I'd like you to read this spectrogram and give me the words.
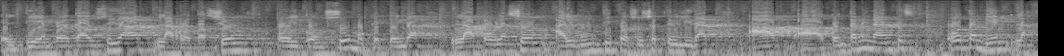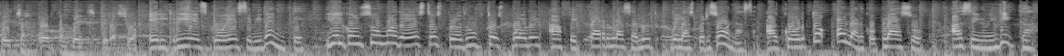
el tiempo de caducidad, la rotación o el consumo que tenga la población, algún tipo de susceptibilidad a, a contaminantes o también las fechas cortas de expiración. El riesgo es evidente y el consumo de estos productos pueden afectar la salud de las personas a corto o largo plazo. Así lo indica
